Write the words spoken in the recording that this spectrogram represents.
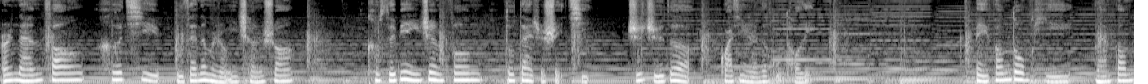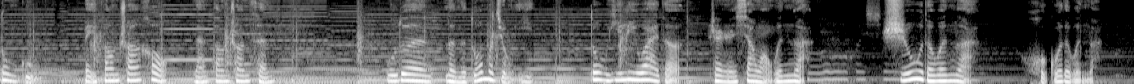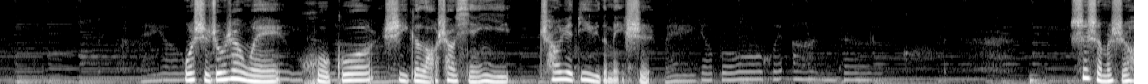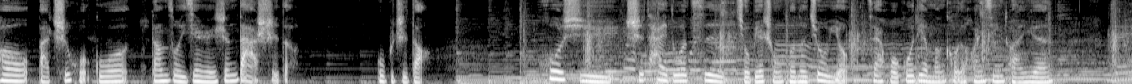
而南方呵气不再那么容易成霜，可随便一阵风都带着水汽，直直的刮进人的骨头里。北方冻皮，南方冻骨；北方穿厚，南方穿层。无论冷得多么迥异，都无一例外的让人向往温暖，食物的温暖，火锅的温暖。我始终认为，火锅是一个老少咸宜、超越地域的美食。是什么时候把吃火锅当做一件人生大事的？我不知道。或许是太多次久别重逢的旧友在火锅店门口的欢欣团圆。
